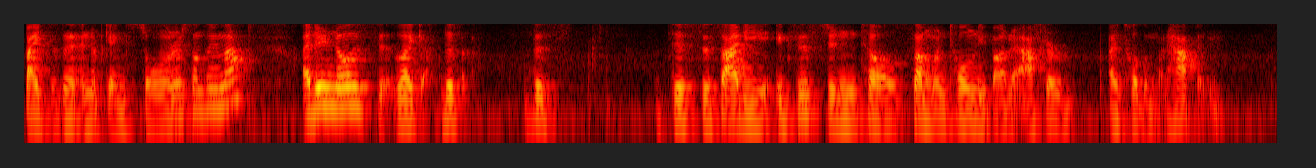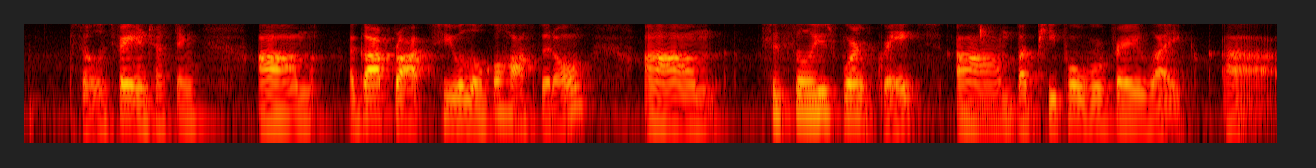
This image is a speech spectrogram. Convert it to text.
bike doesn't end up getting stolen or something like that. I didn't know this like this this this society existed until someone told me about it after I told them what happened. So it was very interesting. Um, I got brought to a local hospital. Um, facilities weren't great, um, but people were very like uh,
